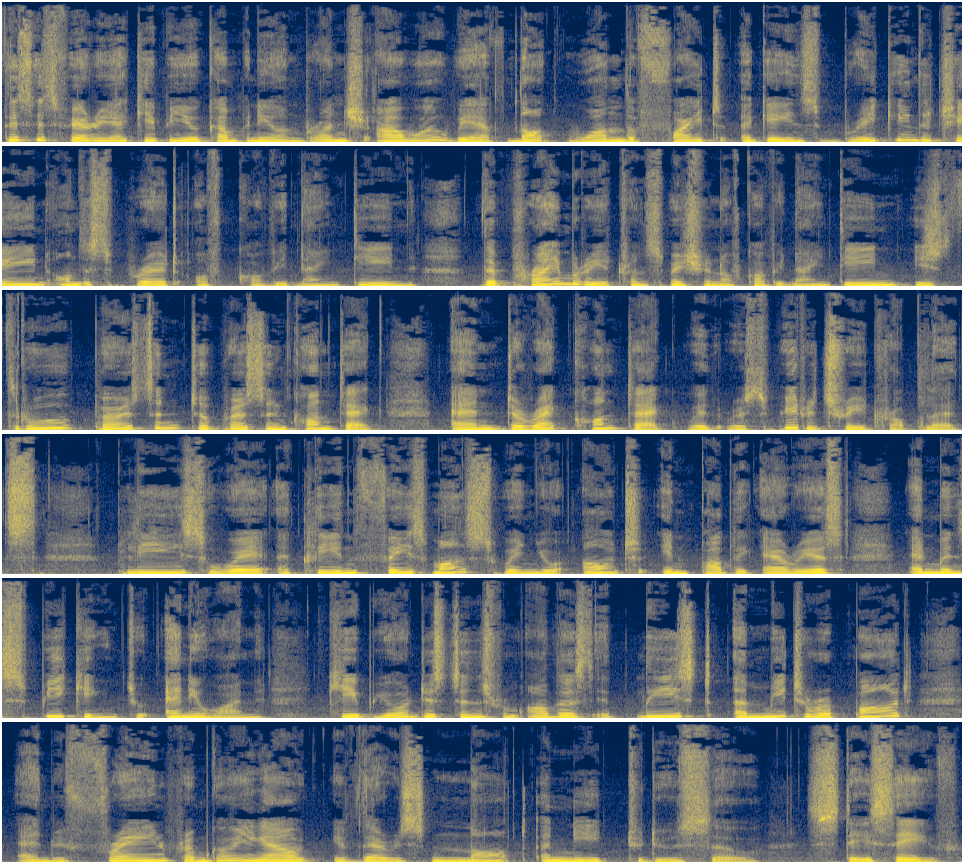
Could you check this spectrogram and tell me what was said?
This is Feria keeping you company on Brunch Hour. We have not won the fight against breaking the chain on the spread of COVID 19. The primary transmission of COVID 19 is through person to person contact and direct contact with respiratory droplets. Please wear a clean face mask when you're out in public areas and when speaking to anyone. Keep your distance from others at least a meter apart and refrain from going out if there is not a need to do so. Stay safe.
